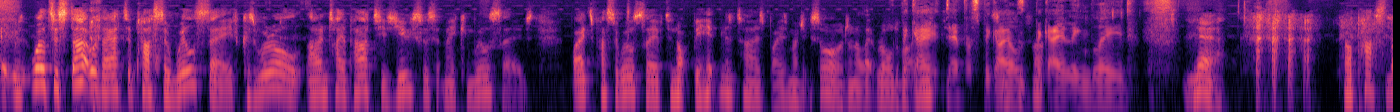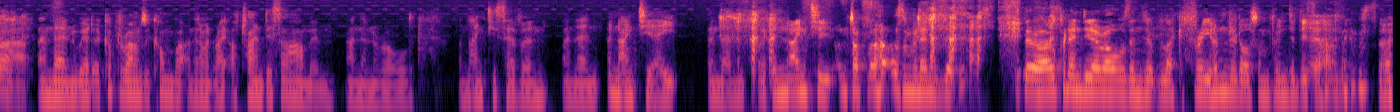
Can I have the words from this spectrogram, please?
It was, well, to start with, I had to pass a will save because we're all our entire party is useless at making will saves. But I had to pass a will save to not be hypnotized by his magic sword, and I like rolled about. Beguile, 80. Devros Beguile's Something like beguiling blade. Yeah. So I passed that, and then we had a couple of rounds of combat, and then I went right. I'll try and disarm him, and then I rolled a 97, and then a 98, and then like a 90 on top of that or something. Ended up, the open-ended rolls ended up with like a 300 or something to disarm him. So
